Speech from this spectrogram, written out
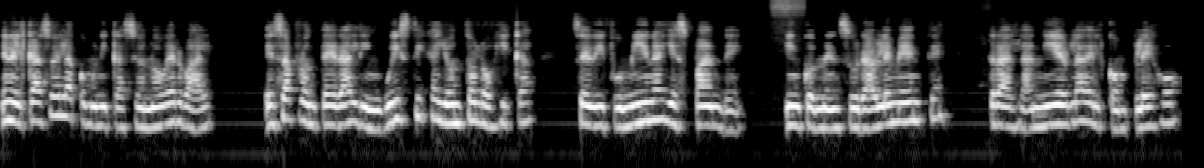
en el caso de la comunicación no verbal, esa frontera lingüística y ontológica se difumina y expande inconmensurablemente tras la niebla del complejo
